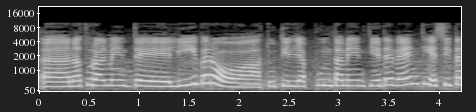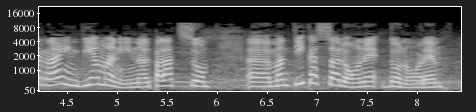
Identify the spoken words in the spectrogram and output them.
eh, naturalmente libero a tutti gli appuntamenti ed eventi e si terrà in via Manin al palazzo eh, Mantica Salone d'Onore.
